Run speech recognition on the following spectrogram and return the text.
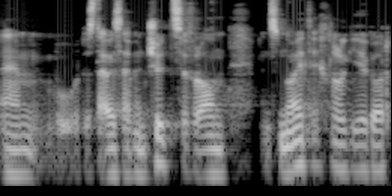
ähm, wo das teilweise eben schützen, vor allem wenn es um neue Technologien geht.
